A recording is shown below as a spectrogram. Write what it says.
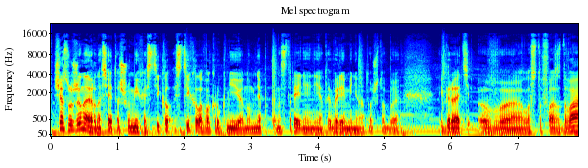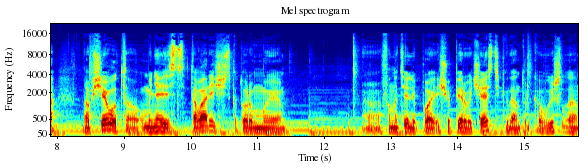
Сейчас уже, наверное, вся эта шумиха стикла, стихла вокруг нее, но у меня пока настроения нет и времени на то, чтобы играть в Last of Us 2. Вообще вот у меня есть товарищ, с которым мы э, фанатели по еще первой части, когда она только вышла.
